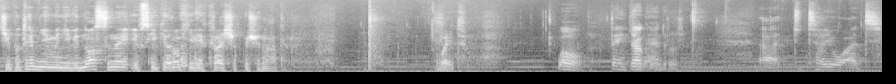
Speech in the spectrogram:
Чи потрібні мені відносини і в скільки років їх краще починати? Wait. О, Thank you, дякую, man. друже. Uh, to tell you what,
